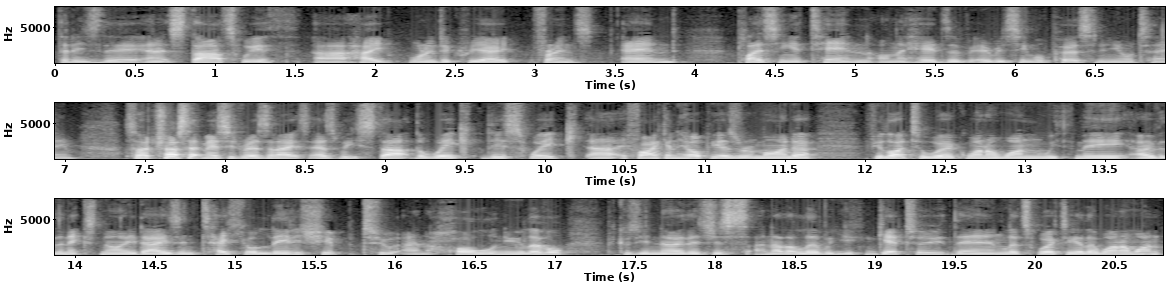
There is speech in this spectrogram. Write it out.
that is there. And it starts with uh, hey wanting to create friends. And placing a 10 on the heads of every single person in your team. So I trust that message resonates as we start the week this week. Uh, if I can help you as a reminder, if you'd like to work one on one with me over the next 90 days and take your leadership to a whole new level, because you know there's just another level you can get to, then let's work together one on one.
